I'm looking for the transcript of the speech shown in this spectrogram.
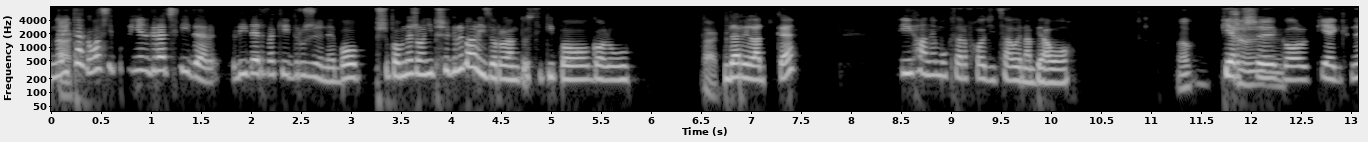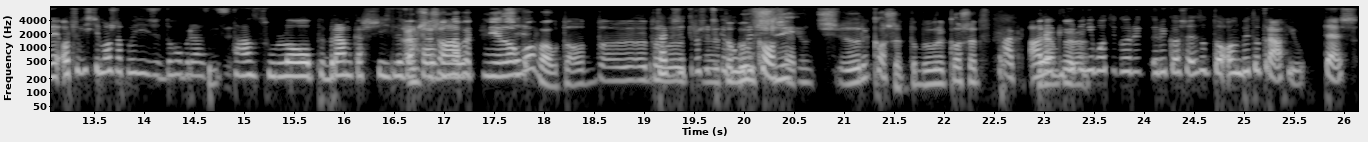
No tak. i tak właśnie powinien grać lider, lider takiej drużyny, bo przypomnę, że oni przegrywali z Orlando City po golu tak. Daryla i Hany Mukhtar wchodzi cały na biało. No, Pierwszy czy... gol piękny. Oczywiście można powiedzieć, że dobra z dystansu, lob, bramkarz się źle zachował. Ale przecież on nawet nie lobował. To, to, to, Także troszeczkę to był rykoszet. rykoszet. To był rykoszet. Tak, ale gdyby nie było tego ry rykoszetu, to on by to trafił. Też.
